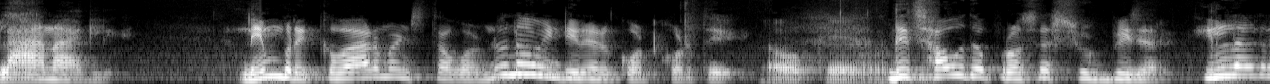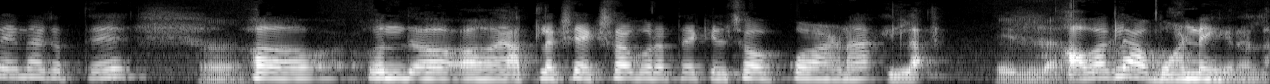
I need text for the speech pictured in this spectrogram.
ಪ್ಲಾನ್ ಆಗಲಿ. ನಿಮ್ಮ ರಿಕ್ವೈರ್ಮೆಂಟ್ಸ್ ತಗೊಂಡು ನಾವು ಇಂಟೀರಿಯರ್ ಕೊಟ್ಟು ಕೊಡ್ತೀವಿ. This how the process should be sir ಇಲ್ಲಾಂದ್ರೆ ಏನಾಗುತ್ತೆ ಒಂದು ಹತ್ತು ಲಕ್ಷ ಎಕ್ಸ್ಟ್ರಾ ಬರುತ್ತೆ ಕೆಲಸ ಒಪ್ಕೋಣ ಇಲ್ಲ. ಇಲ್ಲ. ಆವಾಗಲೇ ಆ ಬಾಂಡಿಂಗ್ ಇರಲ್ಲ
